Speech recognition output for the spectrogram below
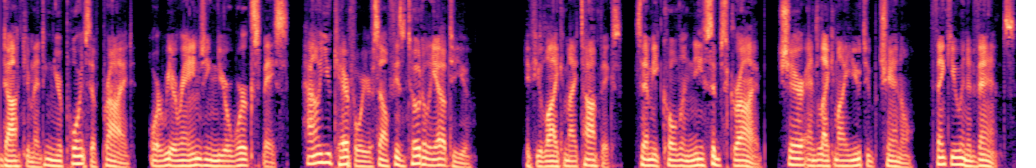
documenting your points of pride, or rearranging your workspace, how you care for yourself is totally up to you. If you like my topics, semicolon subscribe, share and like my YouTube channel, thank you in advance.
